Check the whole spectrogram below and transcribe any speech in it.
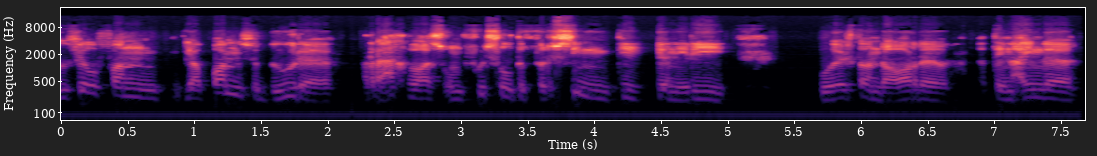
hoeveel van Japan se boere reg was om voedsel te voorsien teen hierdie hoë standaarde ten einde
